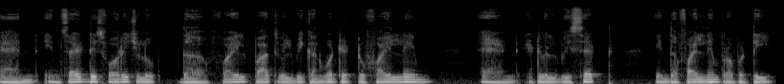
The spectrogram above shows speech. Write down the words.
And inside this for each loop, the file path will be converted to file name and it will be set in the file name property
